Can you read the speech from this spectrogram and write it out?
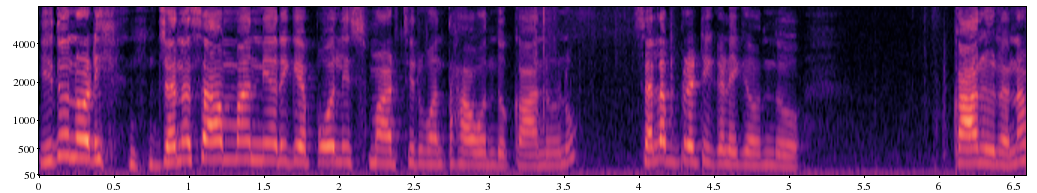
ಇದು ನೋಡಿ, ಜನಸಾಮಾನ್ಯರಿಗೆ ಪೊಲೀಸ್ ಮಾಡ್ತಿರುವಂತಹ ಒಂದು ಕಾನೂನು. ಸೆಲೆಬ್ರಿಟಿಗಳಿಗೆ ಒಂದು ಕಾನೂನನ್ನು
